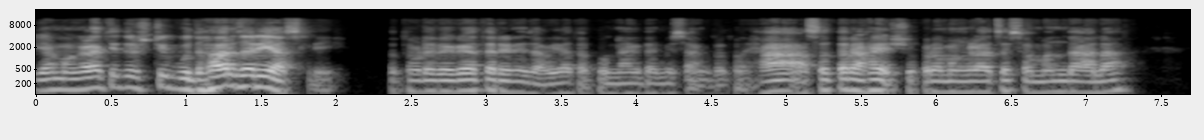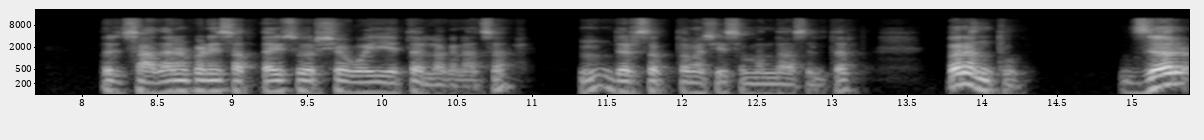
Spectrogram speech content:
या मंगळाची दृष्टी बुधावर जरी असली तर थोड्या वेगळ्या तऱ्हेने जाऊया. आता पुन्हा एकदा मी सांगतो. हा असं तर आहे. शुक्र मंगळाचा संबंध आला तर साधारणपणे सत्तावीस वर्ष वय येतं लग्नाचं. जर सप्तमाशी संबंध असेल तर. परंतु जर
